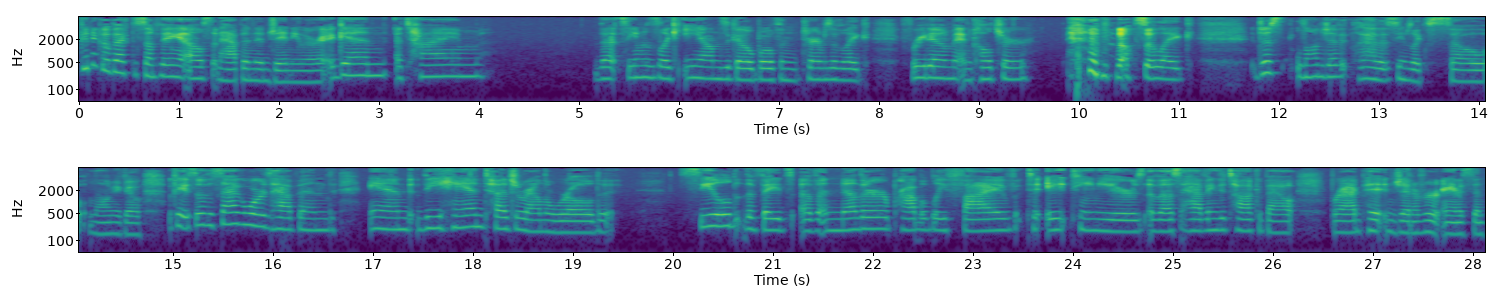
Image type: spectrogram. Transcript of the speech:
Gonna go back to something else that happened in January. Again, a time that seems like eons ago, both in terms of like freedom and culture, but also like just longevity. God, it seems like so long ago. Okay, so the SAG Awards happened, and the hand touch around the world sealed the fates of another probably 5 to 18 years of us having to talk about Brad Pitt and Jennifer Aniston.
